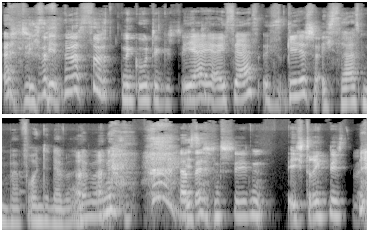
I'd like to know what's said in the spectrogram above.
Ich bin, das wird eine gute Geschichte. ja, ja, ich saß, es geht ja schon, ich saß mit meinem Freund in der Badewanne. Ich habe entschieden, ich trinke nicht mehr.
